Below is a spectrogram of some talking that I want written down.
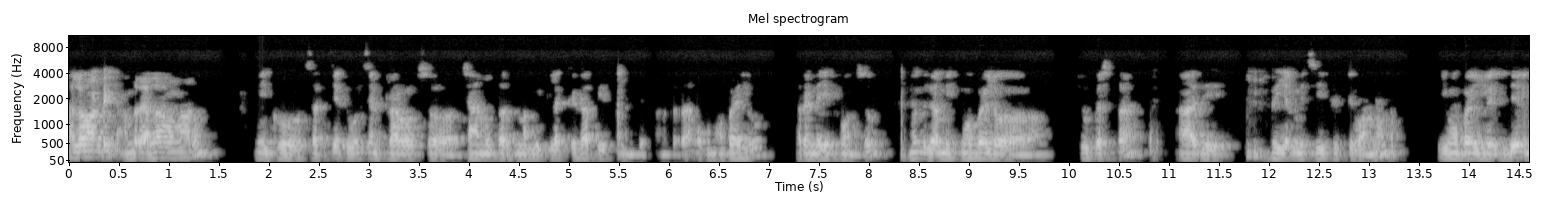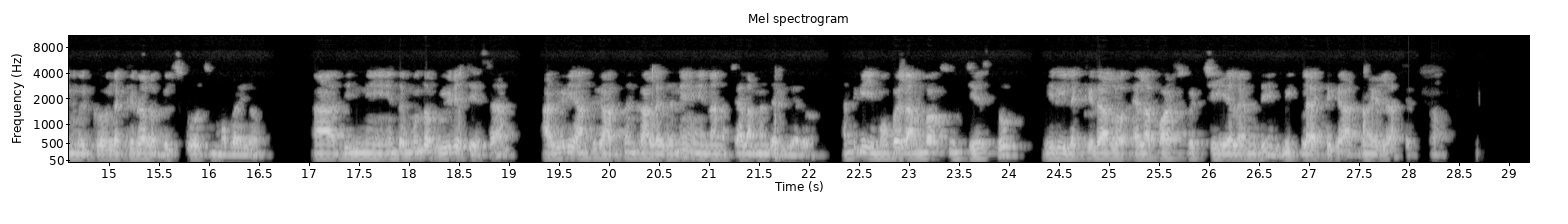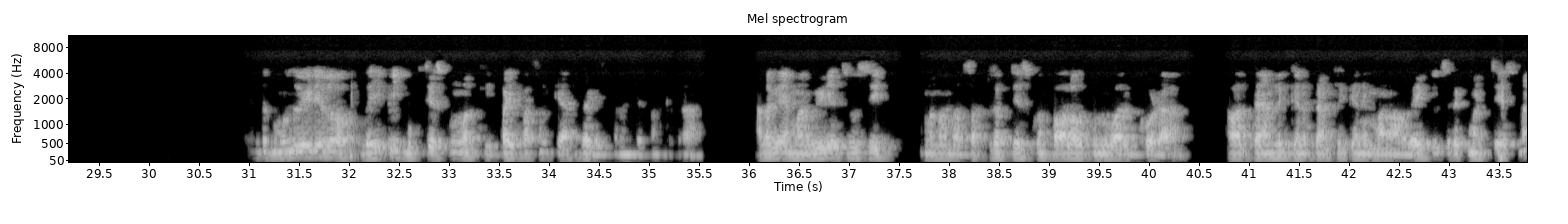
Hello అండి అందరూ ఎలా ఉన్నారు? మీకు Satya tours and travels channel తరఫున మీకు లక్కీ డ్రా చెప్పాను కదా ఒక మొబైల్ రెండు ఇయర్ ఫోన్స్ ముందుగా మీకు మొబైల్ చూపిస్తా. అది రియల్మీ సి ఫిఫ్టీ వన్ ఈ మొబైల్ ఇదే మీకు లక్కీ డ్రాలో గెలుచుకోవాల్సిన మొబైల్. దీన్ని ఇంతకు ముందు ఒక వీడియో చేశా. ఆ వీడియో అంతగా అర్థం కాలేదని నన్ను చాలా మంది అడిగారు. అందుకే ఈ మొబైల్ అన్బాక్సింగ్ చేస్తూ మీరు ఈ లక్కీ డ్రాలో ఎలా పార్టిసిపేట్ చేయాలనేది మీకు క్లారిటీగా అర్థమయ్యేలా చెప్తాను. ఇంతకు ముందు వీడియోలో వెహికల్ బుక్ చేసుకున్న వాళ్ళకి ఫైవ్ పర్సెంట్ క్యాష్ బ్యాక్ ఇస్తానని చెప్పాను కదా. అలాగే మన వీడియో చూసి మనం సబ్స్క్రైబ్ చేసుకొని ఫాలో అవుతున్న వారికి కూడా వాళ్ళ ఫ్యామిలీకి కానీ ఫ్రెండ్స్కి కానీ మన వెహికల్స్ రికమెండ్ చేసిన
